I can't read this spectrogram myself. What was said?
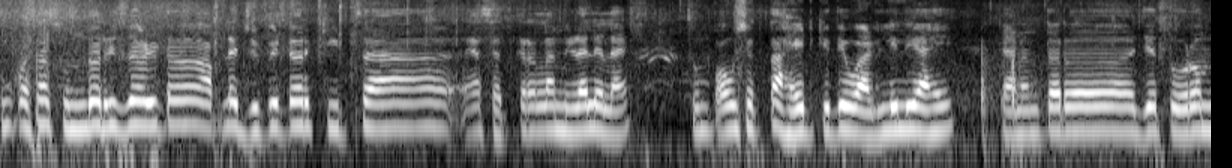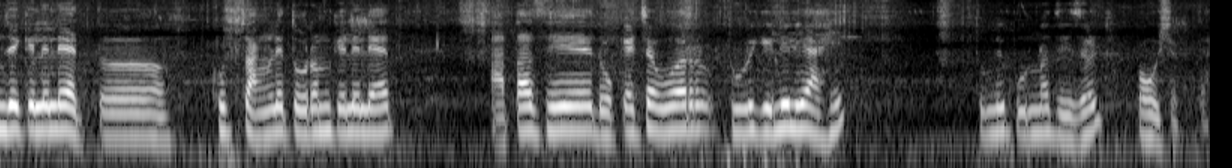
खूप असा सुंदर रिझल्ट आपल्या ज्युपिटर किटचा या शेतकऱ्याला मिळालेला आहे. तुम्ही पाहू शकता हाईट किती वाढलेली आहे. त्यानंतर जे तोरम जे केलेले आहेत खूप चांगले तोरम केलेले आहेत. आताच हे डोक्याच्या वर तूर गेलेली आहे. तुम्ही पूर्ण रिझल्ट पाहू शकता.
